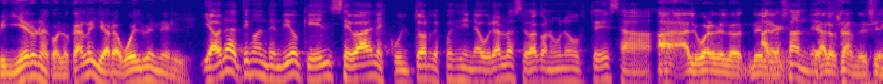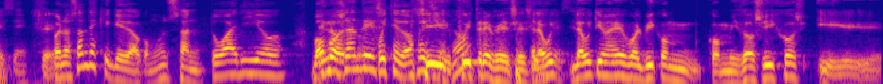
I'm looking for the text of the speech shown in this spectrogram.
vinieron a colocarla y ahora vuelven el... Y ahora tengo entendido que él se va, el escultor, después de inaugurarlo, se va con uno de ustedes a... a al lugar de, lo, de a la, los Andes. A los Andes, sí. sí, sí. sí. Bueno, los Andes, ¿qué quedó? ¿Como un santuario? ¿Vos en los Andes, fuiste dos veces, Sí, ¿no? fui tres veces. ¿Tres la, veces? la, última vez volví con, con mis dos hijos y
